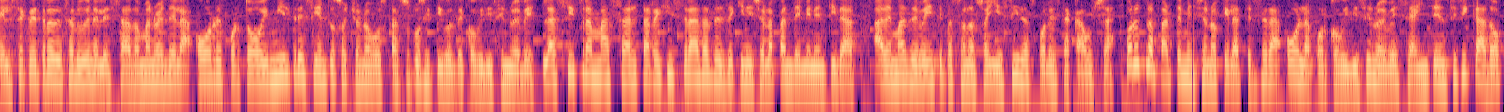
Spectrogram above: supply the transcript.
El secretario de Salud en el Estado, Manuel de la O, reportó hoy 1.308 nuevos casos positivos de COVID-19, la cifra más alta registrada desde que inició la pandemia en entidad, además de 20 personas fallecidas por esta causa. Por otra parte, mencionó que la tercera ola por COVID-19 se ha intensificado,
